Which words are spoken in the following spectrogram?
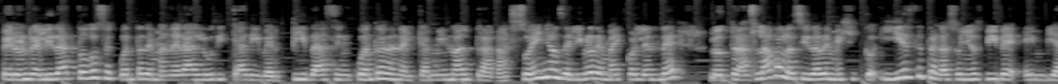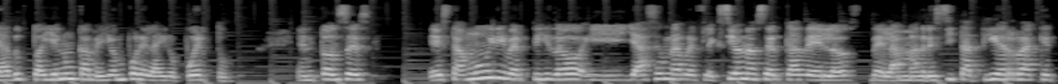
pero en realidad todo se cuenta de manera lúdica, divertida, se encuentran en el camino al Tragasueños del libro de Michael Ende, lo traslado a la Ciudad de México y este Tragasueños vive en viaducto, ahí en un camellón por el aeropuerto. Entonces, está muy divertido y hace una reflexión acerca de los de la madrecita tierra que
